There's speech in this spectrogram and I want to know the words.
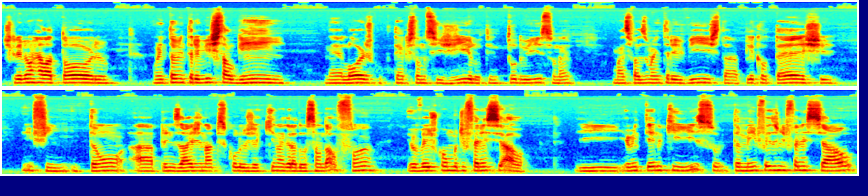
escrever um relatório, ou então entrevista alguém, né? Lógico que tem a questão do sigilo, tem tudo isso, né? Mas faz uma entrevista, aplica o teste, enfim. Então, a aprendizagem na psicologia aqui na graduação da UFAM, eu vejo como diferencial. E eu entendo que isso também fez um diferencial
